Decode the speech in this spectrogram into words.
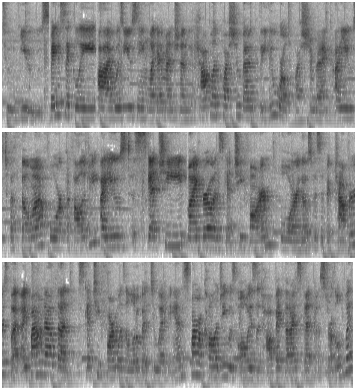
to use. Basically, I was using, like I mentioned, the Kaplan question bank, the UWorld question bank. I used Pathoma for pathology. I used Sketchy Micro and Sketchy Pharm for those specific chapters, but I found out that Sketchy Pharm was a little bit too advanced. Pharmacology was always the topic that I struggled with.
